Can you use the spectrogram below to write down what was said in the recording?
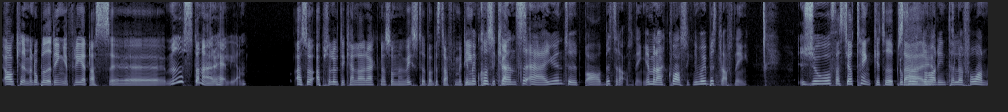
Ja okej, men då blir det ingen fredagsmys eh, den här helgen. Alltså absolut, det kan räknas som en viss typ av bestraffning, men det är Ja, en men konsekvens. konsekvenser är ju en typ av bestraffning. Jag menar kvarsittning var ju bestraffning. Jo, fast jag tänker typ Då så får du här... inte ha din telefon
